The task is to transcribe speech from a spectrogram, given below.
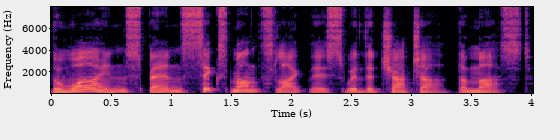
The wine spends six months like this with the chacha, the must.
